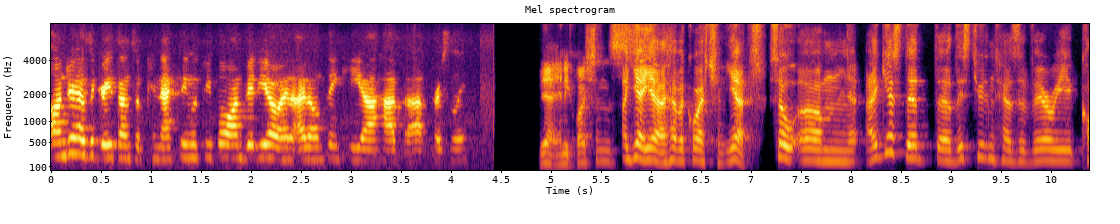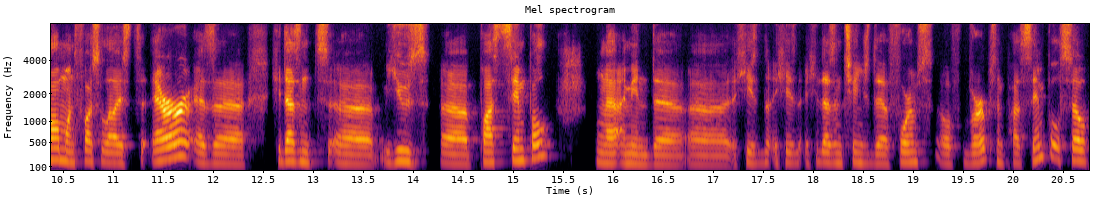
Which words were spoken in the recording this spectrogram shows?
Andre has a great sense of connecting with people on video, and I don't think he uh, had that personally. Yeah. Any questions? Uh, yeah, yeah. I have a question. Yeah. So um, I guess that uh, this student has a very common fossilized error as a he doesn't uh, use uh, past simple. Uh, I mean, the uh, he's, he's he doesn't change the forms of verbs in past simple. So,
